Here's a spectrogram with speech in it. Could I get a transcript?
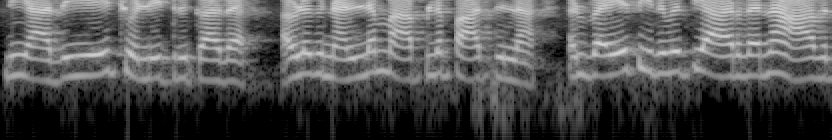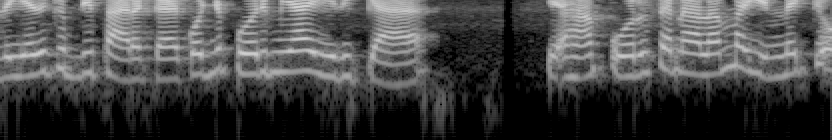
நீ அதையே சொல்லிட்டு இருக்காத. அவளுக்கு நல்ல மாப்பிள்ளை பார்த்துலாம் அவள் வயசு இருபத்தி ஆறு தானே ஆகுது. எதுக்கு இப்படி பறக்க? கொஞ்சம் பொறுமையா இருக்க. என் புருஷ நிலமை இன்னைக்கோ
